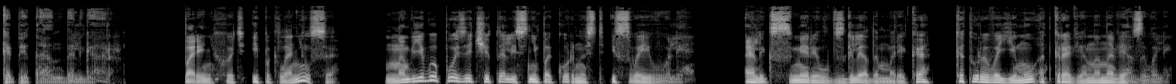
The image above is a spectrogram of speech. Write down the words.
капитан Дельгар. Парень хоть и поклонился, но в его позе читались непокорность и своеволие. Алекс смерил взглядом моряка, которого ему откровенно навязывали.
